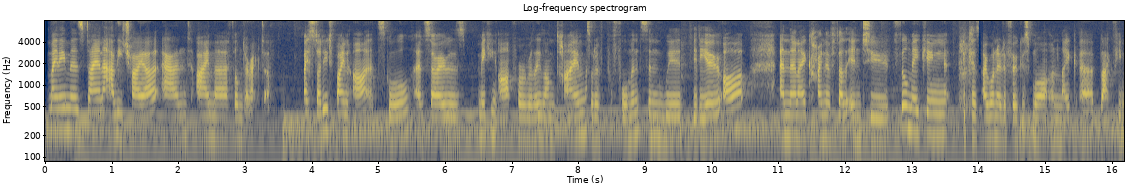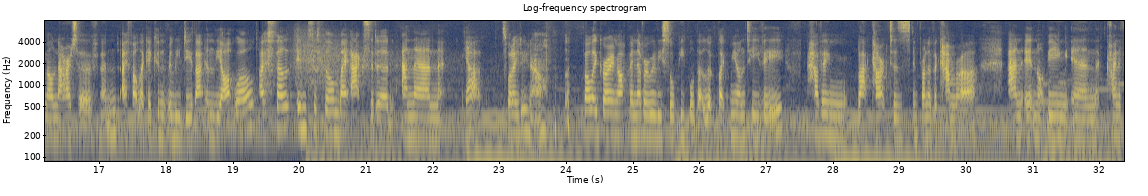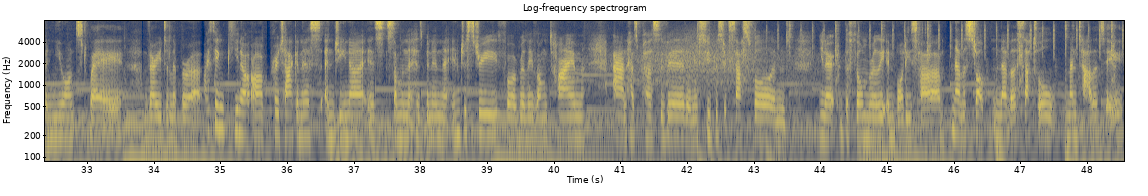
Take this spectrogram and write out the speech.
My name is Diana Ali Chire, and I'm a film director. I studied fine art at school, and so I was making art for a really long time, sort of performance and weird video art. And then I kind of fell into filmmaking because I wanted to focus more on like a black female narrative, and I felt like I couldn't really do that in the art world. I fell into film by accident, and then, yeah, it's what I do now. I felt like growing up, I never really saw people that looked like me on TV. Having black characters in front of a camera and it not being in kind of a nuanced way, very deliberate. I think, you know, our protagonist, Engina, is someone that has been in the industry for a really long time and has persevered and is super successful. And, you know, the film really embodies her never stop, never settle mentality.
